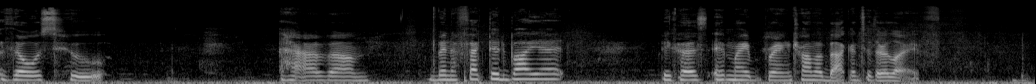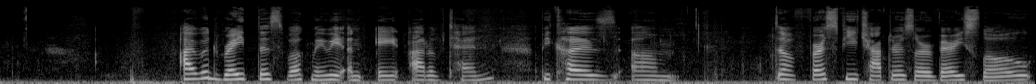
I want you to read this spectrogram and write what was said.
those who have um, been affected by it because it might bring trauma back into their life. I would rate this book maybe an 8 out of 10 because um, the first few chapters are very slow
